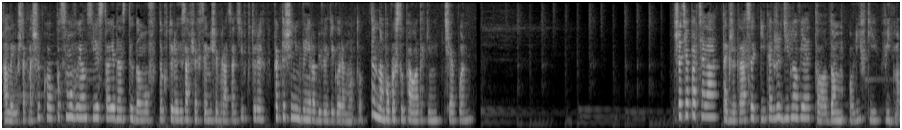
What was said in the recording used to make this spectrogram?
Ale już tak na szybko, podsumowując, jest to jeden z tych domów, do których zawsze chce mi się wracać i w których praktycznie nigdy nie robię wielkiego remontu. Ten dom po prostu pała takim ciepłem. Trzecia parcela, także klasyk i także Dziwnowie, to dom Oliwki Widmo.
